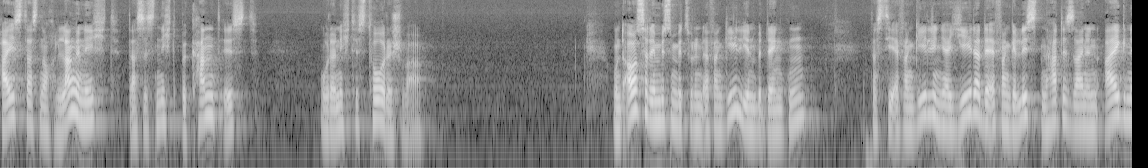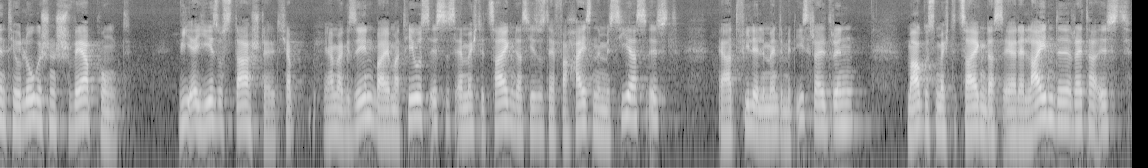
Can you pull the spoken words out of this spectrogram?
heißt das noch lange nicht, dass es nicht bekannt ist oder nicht historisch war. Und außerdem müssen wir zu den Evangelien bedenken, dass die Evangelien ja jeder der Evangelisten hatte seinen eigenen theologischen Schwerpunkt, wie er Jesus darstellt. Ich hab, wir haben ja gesehen, bei Matthäus ist es, er möchte zeigen, dass Jesus der verheißene Messias ist. Er hat viele Elemente mit Israel drin. Markus möchte zeigen, dass er der leidende Retter ist,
